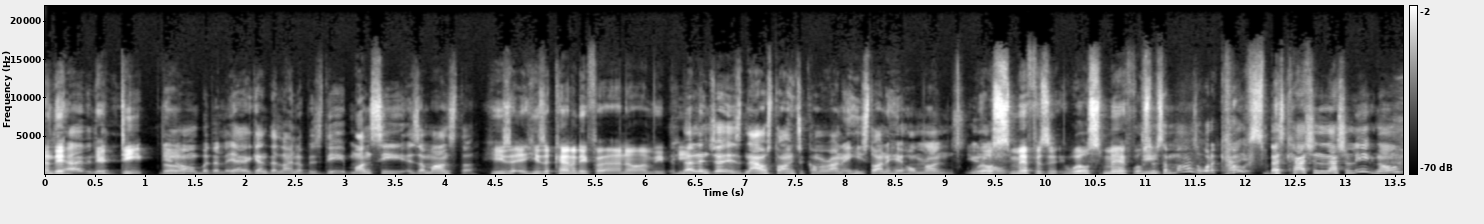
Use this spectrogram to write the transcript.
and they they haven't- they're deep though. you know. But the, yeah, again, the lineup is deep. Muncy is a monster. He's a, he's a candidate for NL MVP. Bellinger is now starting to come around and he's starting to hit home runs. You Will know, Smith is a, Will Smith. Will. Smith's a monster. What a catch! Best catch in the National League. No,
